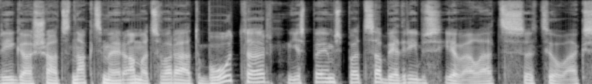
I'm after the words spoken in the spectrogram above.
Rīgā šāds naktsmēra amats varētu būt ar iespējams pat sabiedrības ievēlēts cilvēks.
